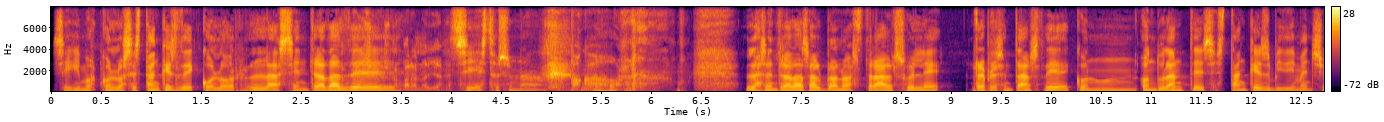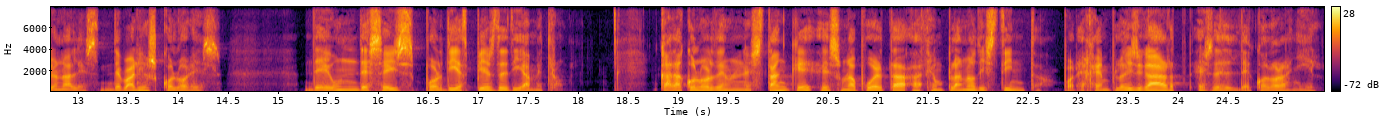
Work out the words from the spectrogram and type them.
Seguimos con los estanques de color. Las entradas sí, es de. una paranoia. Sí, esto es una. un poco. Las entradas al plano astral suele representarse con ondulantes estanques bidimensionales de varios colores, de un de 6 por 10 pies de diámetro. Cada color de un estanque es una puerta hacia un plano distinto. Por ejemplo, Isgard es el de color añil.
